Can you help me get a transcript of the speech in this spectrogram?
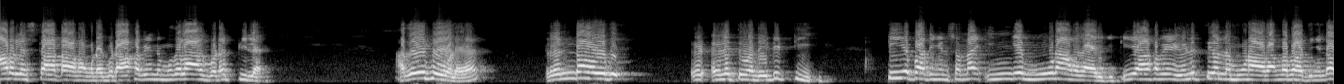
ஆறுல ஸ்டார்ட் ஆகணும் கூட இப்படி ஆகவே இந்த முதலாவது கூட பில அதே போல ரெண்டாவது எழுத்து வந்துட்டு டி டீயை பாத்தீங்கன்னு சொன்னா இங்க மூணாவதா இருக்கு. டீ ஆகவே எழுத்துக்கள்ல மூணாவது. அங்க பாத்தீங்கன்னா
